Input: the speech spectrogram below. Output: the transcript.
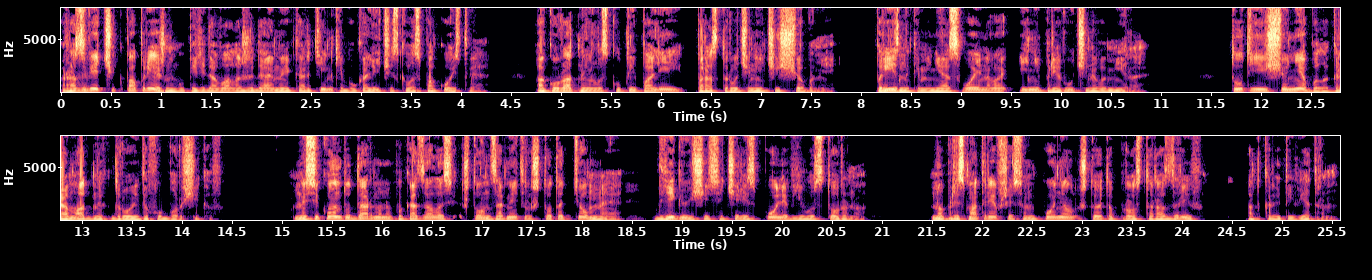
Разведчик по-прежнему передавал ожидаемые картинки букалического спокойствия, аккуратные лоскуты полей, простроченные чащобами, признаками неосвоенного и неприрученного мира. Тут еще не было громадных дроидов-уборщиков. На секунду Дарману показалось, что он заметил что-то темное, двигающееся через поле в его сторону. Но присмотревшись, он понял, что это просто разрыв, открытый ветром.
